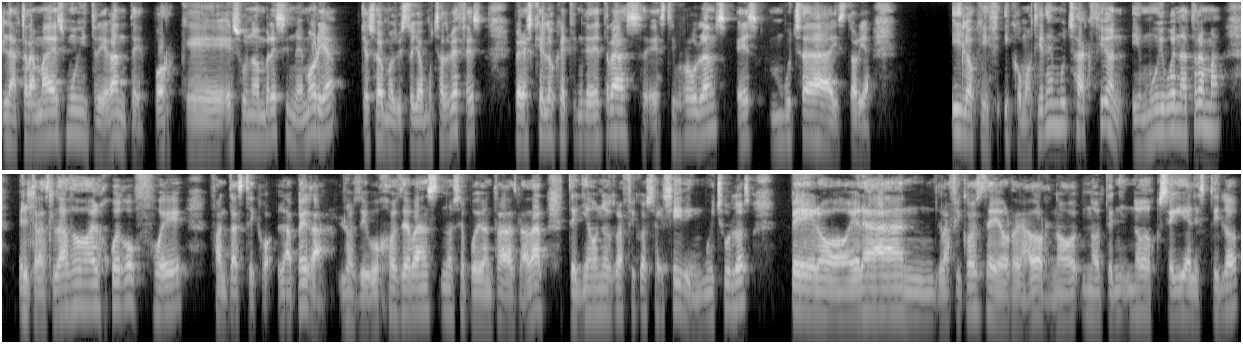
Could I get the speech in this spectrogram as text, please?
la trama es muy intrigante porque es un hombre sin memoria, que eso hemos visto ya muchas veces, pero es que lo que tiene detrás Steve Rowlands es mucha historia. Y, lo que, y como tiene mucha acción y muy buena trama, el traslado al juego fue fantástico. La pega, los dibujos de Vance no se podían trasladar. Tenía unos gráficos el shading muy chulos, pero eran gráficos de ordenador, no, no, no seguía el estilo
